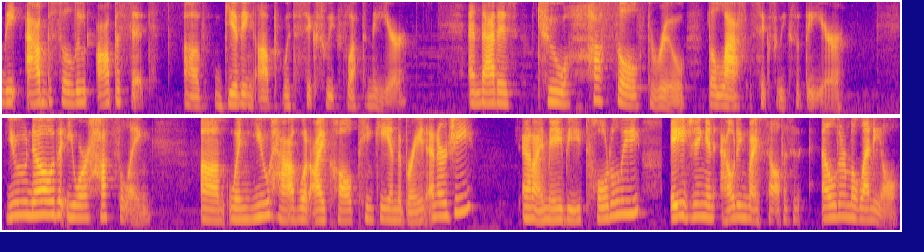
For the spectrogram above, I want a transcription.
the absolute opposite of giving up with six weeks left in the year. And that is to hustle through the last six weeks of the year. You know that you are hustling um, when you have what I call pinky in the brain energy. And I may be totally aging and outing myself as an elder millennial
